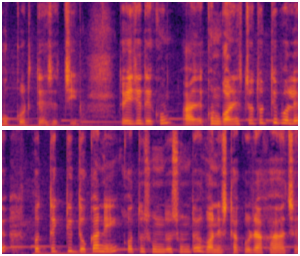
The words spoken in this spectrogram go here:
বুক করতে এসেছি। তো এই যে দেখুন, আর এখন গণেশ চতুর্থী বলে প্রত্যেকটি দোকানেই কত সুন্দর সুন্দর গণেশ ঠাকুর রাখা আছে।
